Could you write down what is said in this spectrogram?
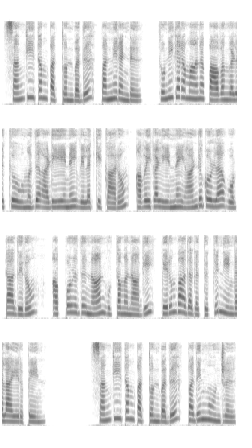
சங்கீதம் பத்தொன்பது பன்னிரண்டு. துணிகரமான பாவங்களுக்கு உமது அடியேனை விலக்கிக்காரும் அவைகள் என்னை ஆண்டுகொள்ள ஒட்டாதிரும் அப்பொழுது நான் உத்தமனாகி பெரும்பாதகத்துக்கு நீங்களாயிருப்பேன். சங்கீதம் பத்தொன்பது பதிமூன்று.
